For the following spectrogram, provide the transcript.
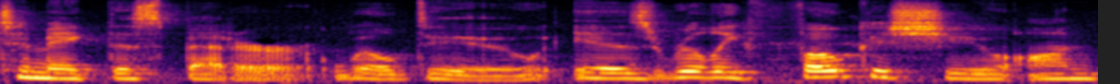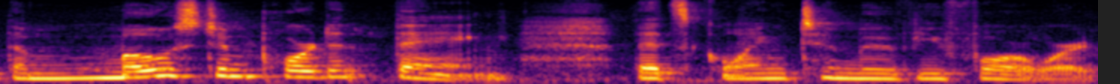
to make this better will do is really focus you on the most important thing that's going to move you forward.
